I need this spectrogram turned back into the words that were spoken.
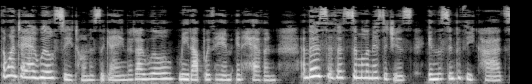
that one day I will see Thomas again, that I will meet up with him in heaven. And those are the similar messages in the sympathy cards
